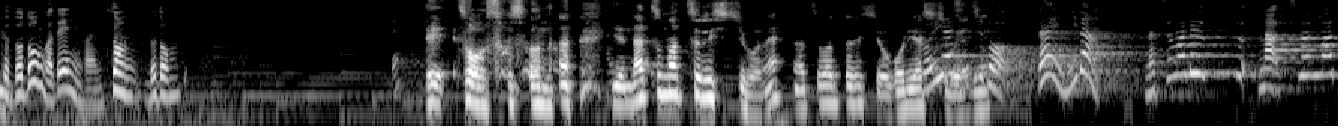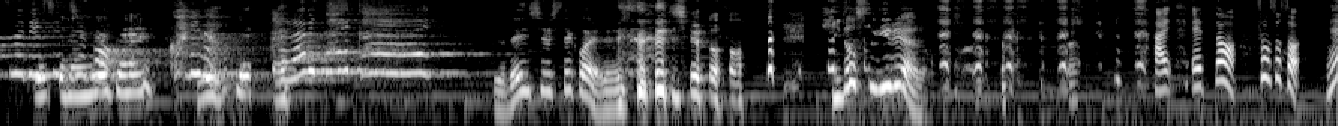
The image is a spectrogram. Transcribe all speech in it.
今日ドドンが出えへんからね。ドドン、ドドン。で、そうそうそうな。いや、夏祭り七五ね。夏祭り七五、ゴリアゴリ七五やね。アシチボ第2弾。夏丸す、夏祭り七五。恋の花火大練習してこい、練習を。ひどすぎるやろ。会 はい。えっと、そうそうそう。ね？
